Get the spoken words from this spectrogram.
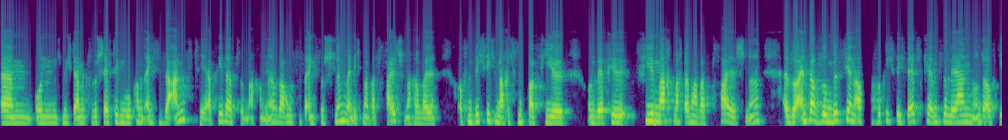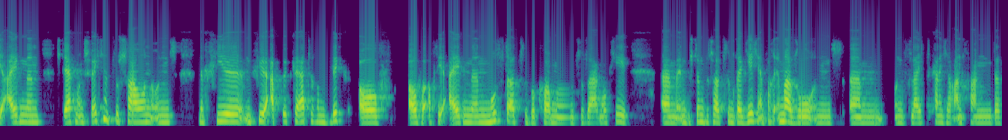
ähm, und mich damit zu beschäftigen, wo kommt eigentlich diese Angst her, Fehler zu machen. Ne? Warum ist es eigentlich so schlimm, wenn ich mal was falsch mache? Weil offensichtlich mache ich super viel und wer viel, viel macht, macht auch mal was falsch. Ne? Also einfach so ein bisschen auch wirklich sich selbst kennenzulernen und auf die eigenen Stärken und Schwächen zu schauen und eine viel, einen viel abgeklärteren Blick auf, auf auch die eigenen Muster zu bekommen und zu sagen, okay, ähm, in bestimmten Situationen reagiere ich einfach immer so und, ähm, und vielleicht kann ich auch anfangen, das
